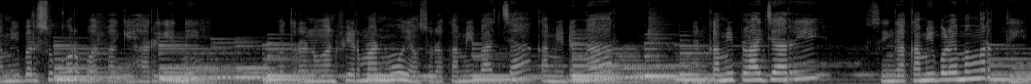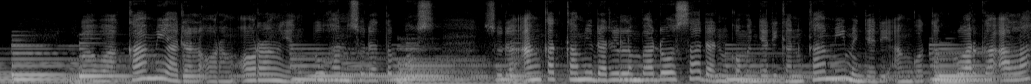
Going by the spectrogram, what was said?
kami bersyukur buat pagi hari ini, buat renungan firman-Mu yang sudah kami baca, kami dengar, dan kami pelajari sehingga kami boleh mengerti kami adalah orang-orang yang Tuhan sudah tebus, sudah angkat kami dari lembah dosa dan Engkau menjadikan kami menjadi anggota keluarga Allah,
